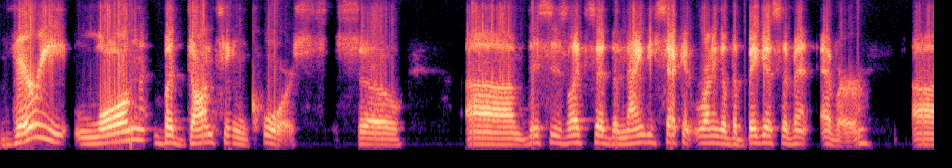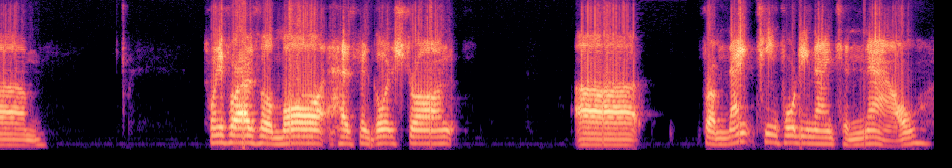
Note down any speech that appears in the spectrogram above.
very long but daunting course. So um, this is, like I said, the 92nd running of the biggest event ever. Um, 24 Hours of Le Mans has been going strong uh, from 1949 to now,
